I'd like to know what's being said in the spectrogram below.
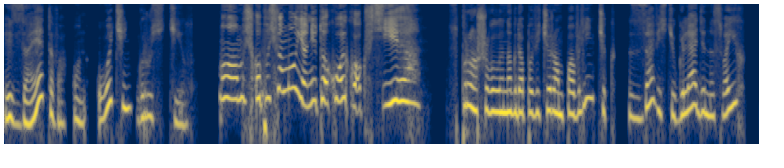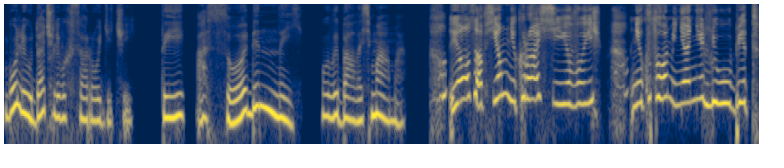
Из-за этого он очень грустил. «Мамочка, почему я не такой, как все?» Спрашивал иногда по вечерам павлинчик, с завистью глядя на своих более удачливых сородичей. «Ты особенный!» — улыбалась мама. «Я совсем некрасивый. Никто меня не любит.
